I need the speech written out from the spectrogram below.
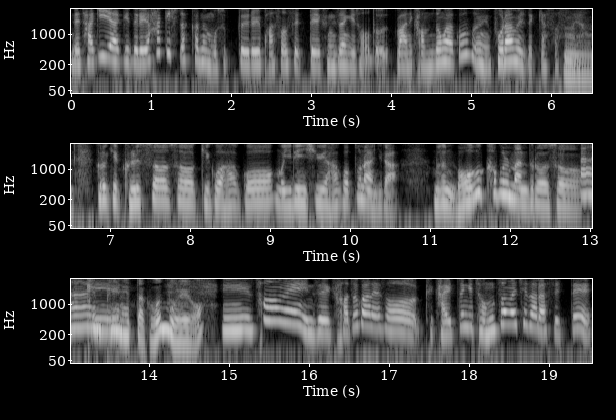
이제 자기 이야기들을 하기 시작하는 모습들을 봤었을 때 굉장히 저도 많이 감동하고 보람을 느꼈었어요. 음, 그렇게 글 써서 기고하고 뭐 1인 시위하고뿐 아니라 무슨 머그컵을 만들어서 아, 캠페인 예. 했다. 그건 뭐예요? 예, 처음에 이제 가족 안에서 그 갈등이 정점에 치달았을 때,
